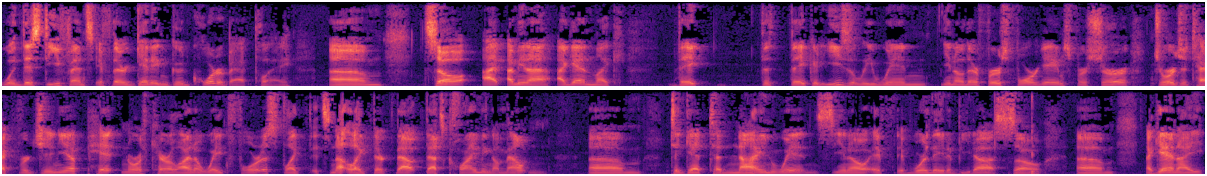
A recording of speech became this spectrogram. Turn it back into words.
with this defense if they're getting good quarterback play. Um, so I, I mean, I, again, like they, the, they could easily win, you know, their first four games for sure. Georgia Tech, Virginia, Pitt, North Carolina, Wake Forest. Like it's not like they're that that's climbing a mountain um, to get to nine wins. You know, if if were they to beat us, so. Um, again, I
